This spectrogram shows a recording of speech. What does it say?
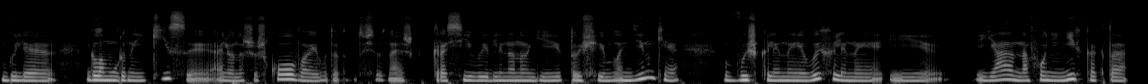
были гламурные кисы Алена Шишкова и вот это вот все, знаешь, красивые, длинноногие, тощие блондинки, вышкаленные, выхоленные, и я на фоне них как-то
